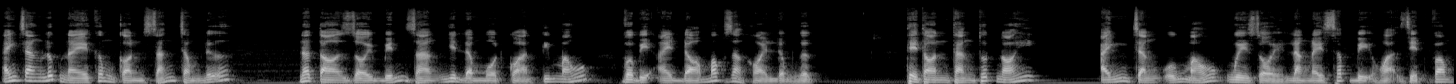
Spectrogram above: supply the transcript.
Ánh trăng lúc này không còn sáng trong nữa, nó to rồi biến dạng như là một quả tim máu vừa bị ai đó móc ra khỏi lồng ngực. Thầy thòn thằng thốt nói Ánh trăng uống máu, nguy rồi làng này sắp bị họa diệt vong.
